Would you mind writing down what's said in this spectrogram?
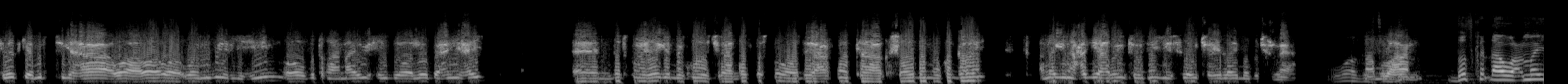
jidadka emertigahaa waa nagu yar yihiin oo mataqaanay wixii waa loo baahan yahay. Dadku heegan bay ku wada jiraan. Qof kasta oo dee caafimaadka shaqo dhan uu ka galay annagina xaggii habeyntoodii iyo sida u jecelayn baan ku jirnaa. Maamul ahaan. Dadka dhaawacmay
